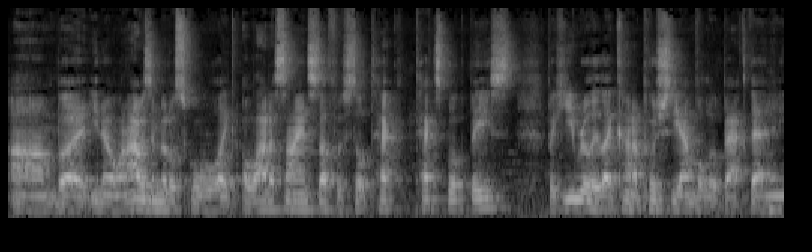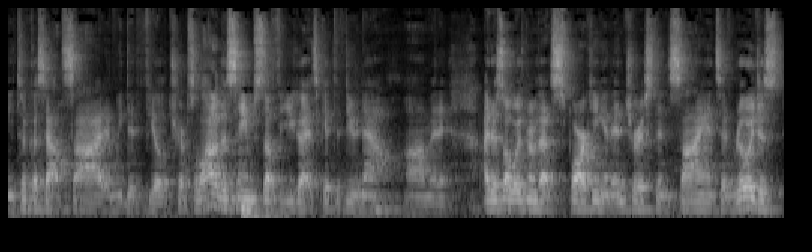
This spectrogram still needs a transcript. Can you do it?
um, but you know when I was in middle school, like a lot of science stuff was still tech, textbook based but he really like kind of pushed the envelope back then and he took us outside and we did field trips a lot of the same stuff that you guys get to do now um, and it, i just always remember that sparking an interest in science and really just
